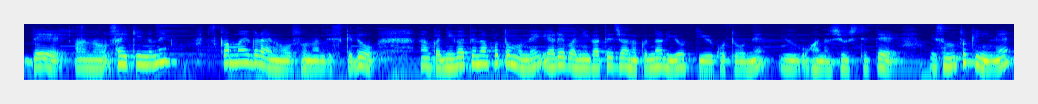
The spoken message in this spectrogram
であの最近のね2日前ぐらいの放送なんですけどなんか苦手なこともねやれば苦手じゃなくなるよっていうことをねいうお話をしててでその時にね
